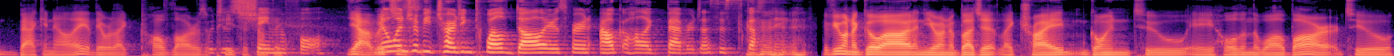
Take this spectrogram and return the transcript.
back in LA. They were like twelve dollars a Which piece is or something. shameful. Yeah, which No one is- should be charging twelve dollars for an alcoholic beverage. That's disgusting. if you want to go out and you're on a budget, like try going to a hole in the wall bar to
